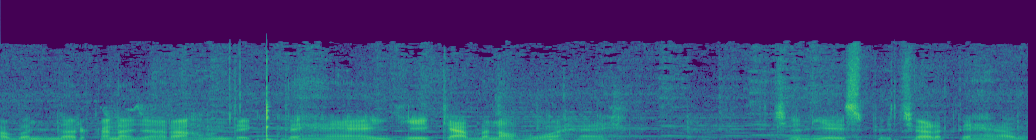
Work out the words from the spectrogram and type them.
अब अंदर का नज़ारा हम देखते हैं, ये क्या बना हुआ है। चलिए इस पर चढ़ते हैं अब।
